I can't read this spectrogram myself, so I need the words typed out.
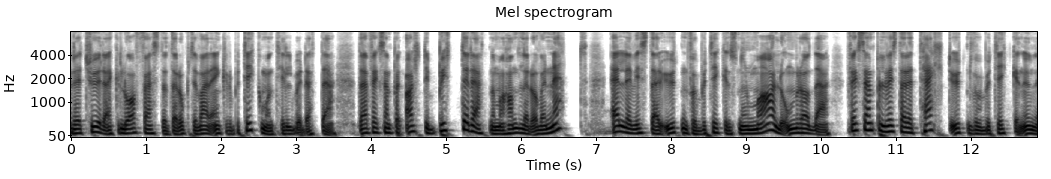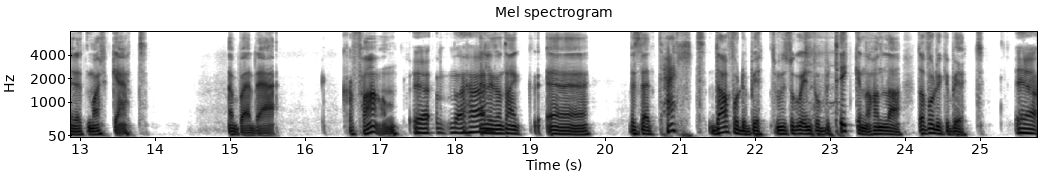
Retur er ikke lovfestet, det er opp til hver enkelt butikk om man tilbyr dette. Det er for eksempel alltid bytterett når man handler over nett, eller hvis det er utenfor butikkens normale område, for eksempel hvis det er et telt utenfor butikken under et marked. Jeg bare, hva faen? Ja, Jeg liksom tenker, eh, hvis det er et telt, da får du bytte. Men hvis du går inn på butikken og handler, da får du ikke bytte. Ja.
